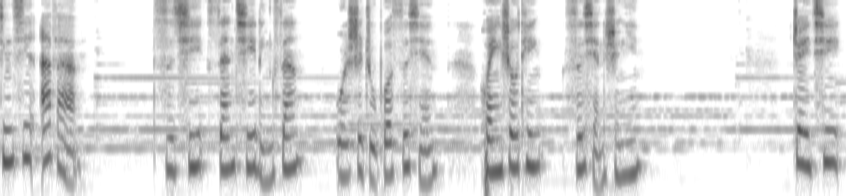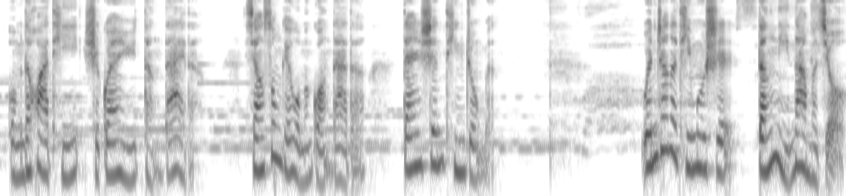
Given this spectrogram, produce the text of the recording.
清新 FM 四七三七零三，我是主播思贤，欢迎收听思贤的声音。这一期我们的话题是关于等待的，想送给我们广大的单身听众们。文章的题目是“等你那么久，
